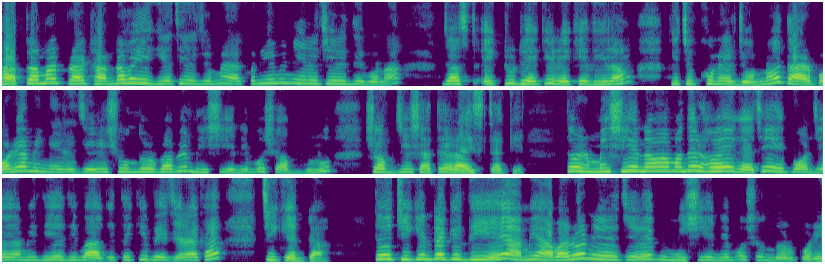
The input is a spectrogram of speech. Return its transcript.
ভাতটা আমার প্রায় ঠান্ডা হয়ে গিয়েছে এই জন্য এখনই আমি নেড়ে চেড়ে দেবো না। জাস্ট একটু ঢেকে রেখে দিলাম কিছুক্ষণের জন্য। তারপরে আমি নেড়ে চেড়ে সুন্দরভাবে মিশিয়ে নেব সবগুলো সবজির সাথে রাইসটাকে তো মিশিয়ে নেওয়া আমাদের হয়ে গেছে। এই পর্যায়ে আমি দিয়ে দিব আগে থেকে ভেজে রাখা চিকেনটা। তো চিকেনটাকে দিয়ে আমি আবারও নেড়ে চেড়ে মিশিয়ে নেব সুন্দর করে।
